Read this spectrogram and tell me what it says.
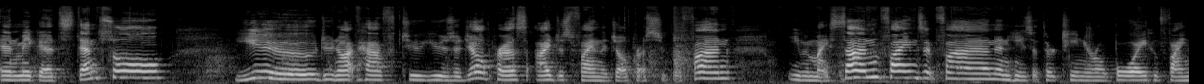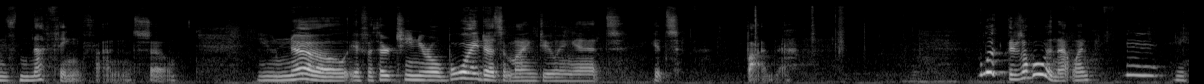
and make a stencil. You do not have to use a gel press. I just find the gel press super fun. Even my son finds it fun, and he's a 13-year-old boy who finds nothing fun. So you know if a 13-year-old boy doesn't mind doing it, it's fun. Look, there's a hole in that one. Okay.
